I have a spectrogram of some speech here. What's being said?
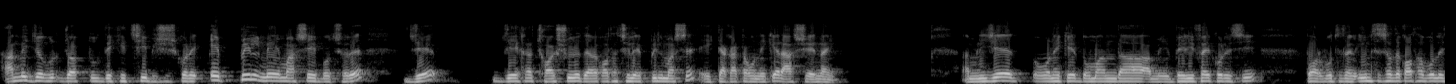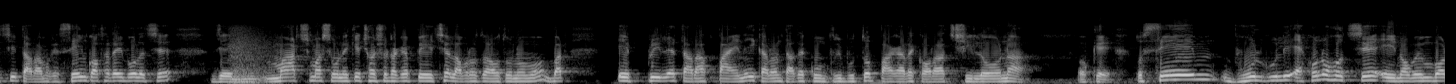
আমি যে- যতটুকু দেখেছি, বিশেষ করে এপ্রিল, মে মাসে বছরে যে যে এখানে ছয়শো ইউরো দেওয়ার কথা ছিল এপ্রিল মাসে, এই টাকাটা অনেকের আসে নাই। আমি নিজে অনেকে দোমান্দা, আমি ভেরিফাই করেছি, পরবর্তীতে আমি ইমসের সাথে কথা বলেছি, তারা আমাকে সেম কথাটাই বলেছে যে মার্চ মাসে অনেকে ছয়শো টাকা পেয়েছে লাভরত অটোনোমো বাট এপ্রিলে তারা পায়নি কারণ তাদের কন্ট্রিবিউট পাগারে করা ছিল না। ওকে তো সেম ভুলগুলি এখনও হচ্ছে, এই নভেম্বর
